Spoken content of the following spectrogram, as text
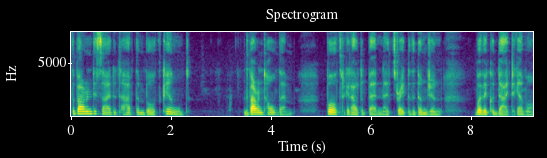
The Baron decided to have them both killed. The Baron told them both to get out of bed and head straight to the dungeon, where they could die together.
